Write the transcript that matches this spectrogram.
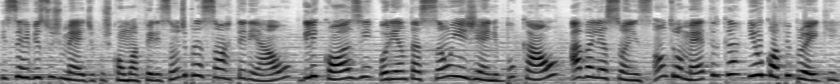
e serviços médicos como aferição de pressão arterial, glicose, orientação e higiene bucal, avaliações antrométrica e o coffee break.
